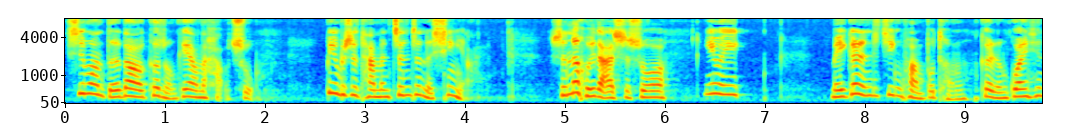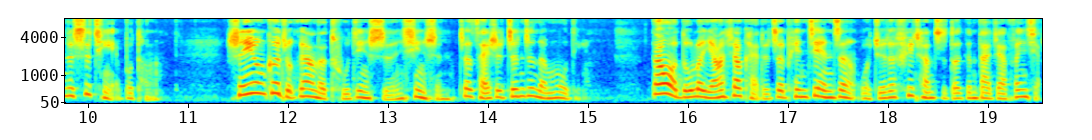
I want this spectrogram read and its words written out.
希望得到各种各样的好处，并不是他们真正的信仰。神的回答是说：因为每个人的境况不同，个人关心的事情也不同。神用各种各样的途径使人信神，这才是真正的目的。当我读了杨小凯的这篇见证，我觉得非常值得跟大家分享。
